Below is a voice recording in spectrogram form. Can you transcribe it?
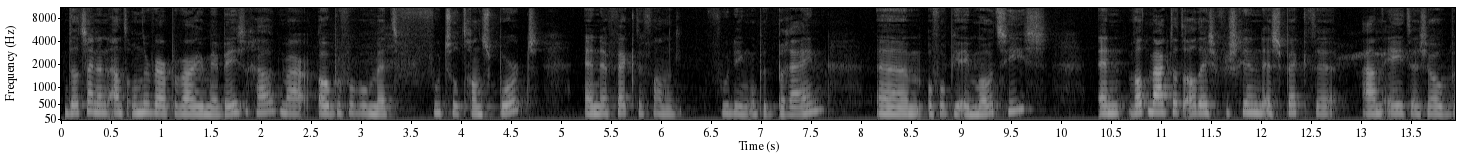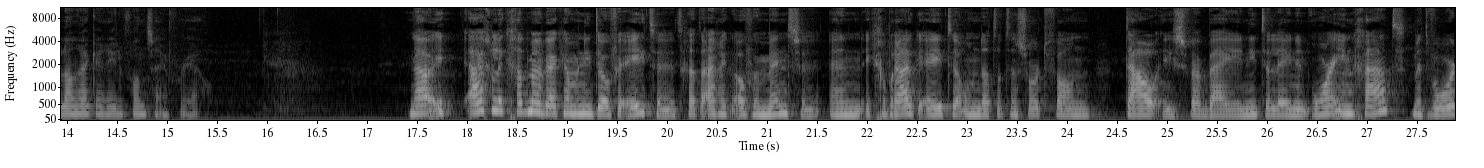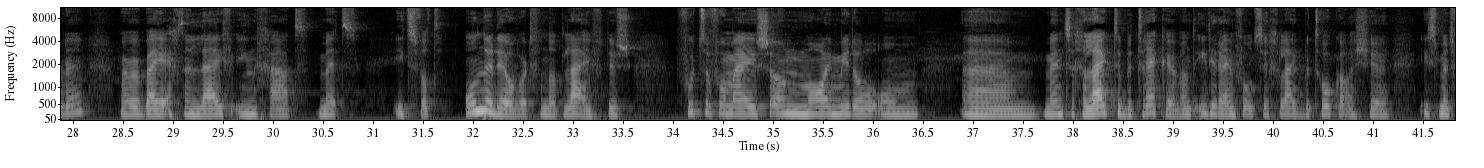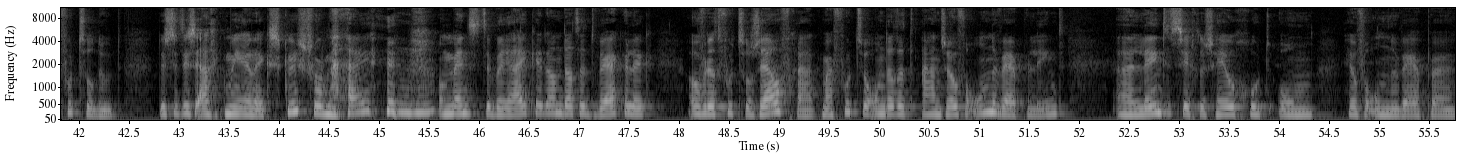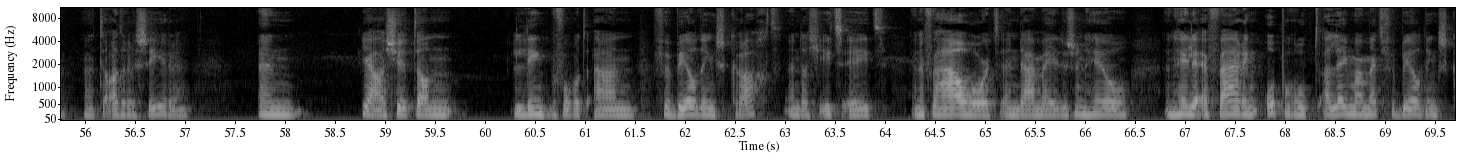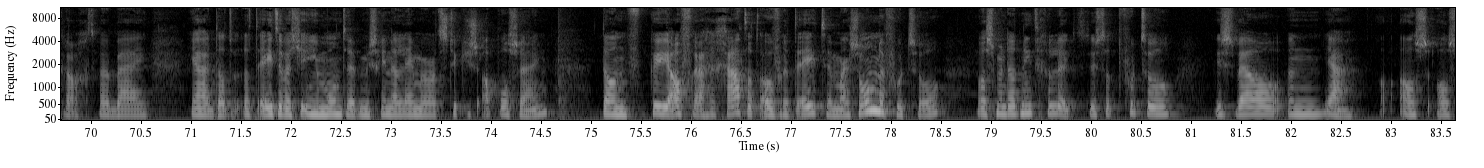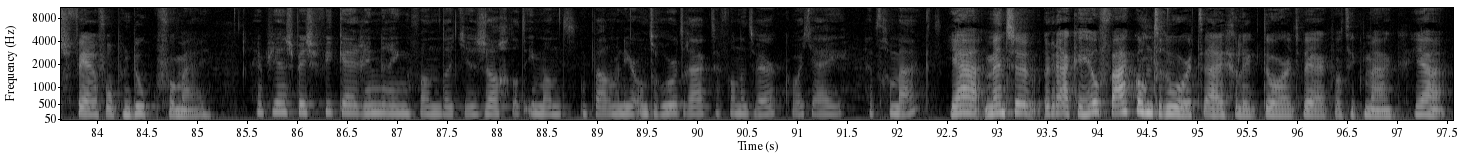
dat zijn een aantal onderwerpen waar je mee bezighoudt. Maar ook bijvoorbeeld met voedseltransport en de effecten van voeding op het brein um, of op je emoties. En wat maakt dat al deze verschillende aspecten aan eten zo belangrijk en relevant zijn voor jou? Nou, ik, eigenlijk gaat mijn werk helemaal niet over eten. Het gaat eigenlijk over mensen. En ik gebruik eten omdat het een soort van taal is waarbij je niet alleen een oor ingaat met woorden, maar waarbij je echt een lijf ingaat met iets wat onderdeel wordt van dat lijf. Dus voedsel voor mij is zo'n mooi middel om um, mensen gelijk te betrekken. Want iedereen voelt zich gelijk betrokken als je iets met voedsel doet. Dus het is eigenlijk meer een excuus voor mij mm-hmm. om mensen te bereiken dan dat het werkelijk over dat voedsel zelf gaat. Maar voedsel, omdat het aan zoveel onderwerpen linkt, uh, leent het zich dus heel goed om heel veel onderwerpen uh, te adresseren. En ja, als je het dan linkt bijvoorbeeld aan verbeeldingskracht en dat je iets eet en een verhaal hoort en daarmee dus een heel een hele ervaring oproept alleen maar met verbeeldingskracht. Waarbij ja, dat, dat eten wat je in je mond hebt misschien alleen maar wat stukjes appel zijn. Dan kun je je afvragen, gaat dat over het eten? Maar zonder voedsel was me dat niet gelukt. Dus dat voedsel is wel een, ja, als, als verf op een doek voor mij. Heb je een specifieke herinnering van dat je zag dat iemand op een bepaalde manier ontroerd raakte van het werk wat jij hebt gemaakt? Ja, mensen raken heel vaak ontroerd eigenlijk door het werk wat ik maak. Ja,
